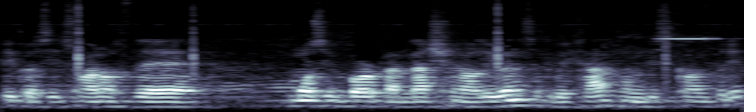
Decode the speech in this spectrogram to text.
because it's one of the most important national events that we have in this country.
